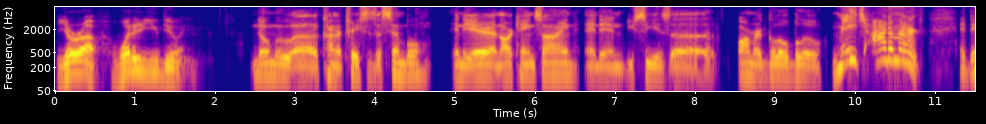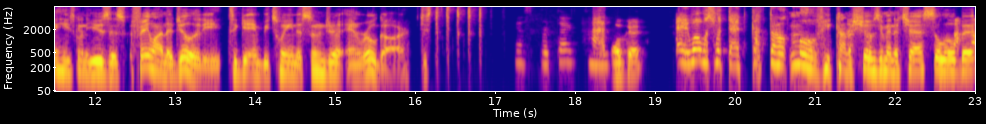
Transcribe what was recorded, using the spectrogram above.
you're up. What are you doing? Nomu uh, kind of traces a symbol in the air, an arcane sign, and then you see his uh, armor glow blue. Mage armor! And then he's going to use his feline agility to get in between Isundra and Rogar. Just, Yes, protect Ah. me. Okay. hey, what was with that cutthroat move? He kind of shoves him in the chest a little bit.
